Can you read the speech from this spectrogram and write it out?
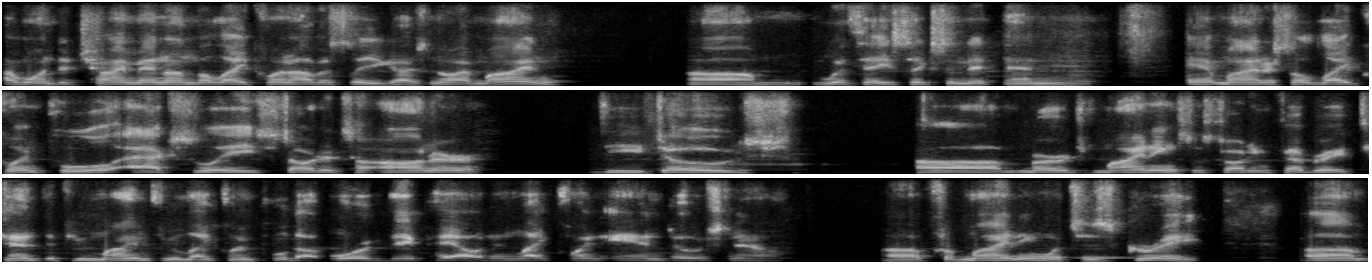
I wanted to chime in on the Litecoin. Obviously, you guys know I mine um, with ASICs and and Antminer. So Litecoin Pool actually started to honor the Doge uh, merge mining. So starting February 10th, if you mine through LitecoinPool.org, they pay out in Litecoin and Doge now uh, for mining, which is great. Um,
